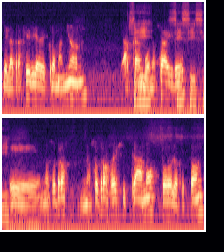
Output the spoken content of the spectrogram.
de la tragedia de Cromañón, acá en Buenos Aires, eh, nosotros, nosotros registramos todo lo que son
